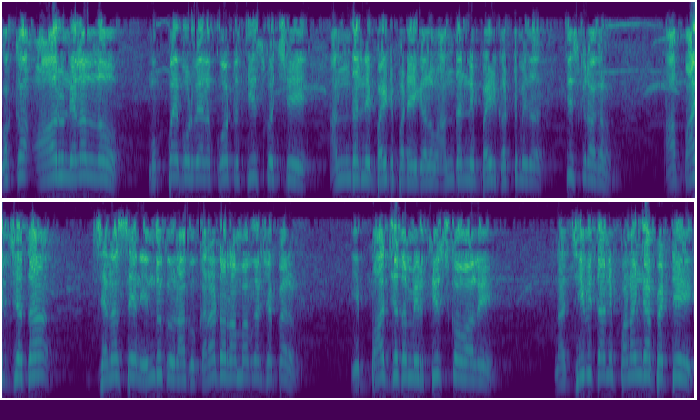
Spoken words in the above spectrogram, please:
ఒక్క ఆరు నెలల్లో ముప్పై మూడు వేల కోట్లు తీసుకొచ్చి అందరినీ బయట పడేయగలం అందరినీ బయట గట్టు మీద తీసుకురాగలం. ఆ బాధ్యత జనసేన ఎందుకు? నాకు కరాటో రాంబాబు గారు చెప్పారు ఈ బాధ్యత మీరు తీసుకోవాలి. నా జీవితాన్ని పణంగా పెట్టి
